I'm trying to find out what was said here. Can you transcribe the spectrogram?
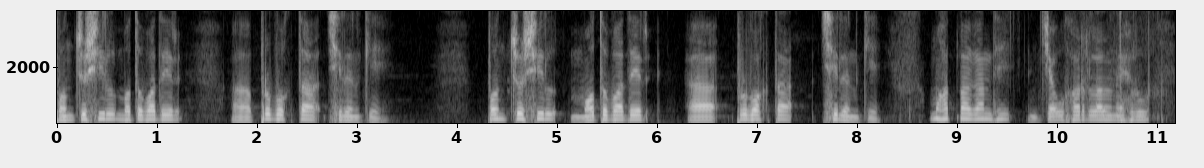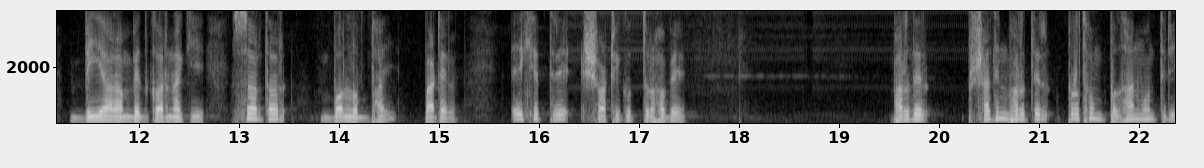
পঞ্চশীল মতবাদের প্রবক্তা ছিলেন কে? পঞ্চশীল মতবাদের প্রবক্তা ছিলেন কে? মহাত্মা গান্ধী, জওহরলাল নেহরু, বি আর আম্বেদকর নাকি সর্দার বল্লভভাই প্যাটেল এই ক্ষেত্রে সঠিক উত্তর হবে ভারতের, স্বাধীন ভারতের প্রথম প্রধানমন্ত্রী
